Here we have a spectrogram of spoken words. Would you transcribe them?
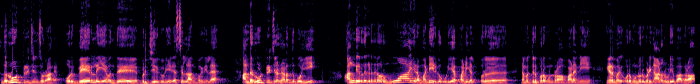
அந்த ரூட் பிரிட்ஜுன்னு சொல்கிறாங்க ஒரு வேர்லேயே வந்து பிரிட்ஜ் இருக்கக்கூடிய ஏரியா சில்லாங் பகுதியில். அந்த ரூட் பிரிட்ஜில் நடந்து போய் அங்கேருந்து கிட்டத்தட்ட ஒரு மூவாயிரம் அடி இருக்கக்கூடிய படிகள். ஒரு நம்ம திருப்பரங்குன்றம் பழனி இங்கே நம்ம ஒரு முந்நூறு படி நானூறு படி பார்க்குறோம்.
